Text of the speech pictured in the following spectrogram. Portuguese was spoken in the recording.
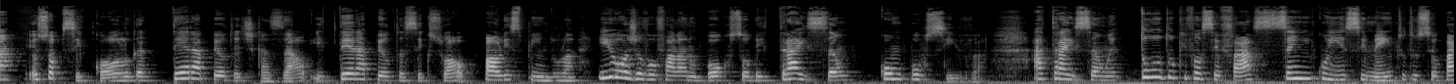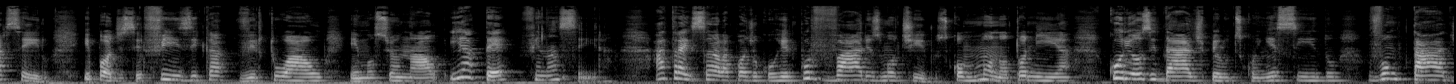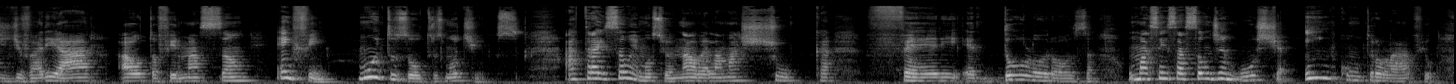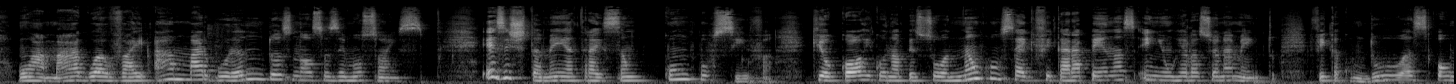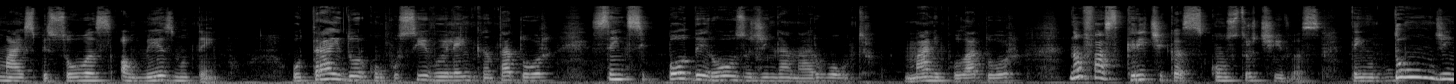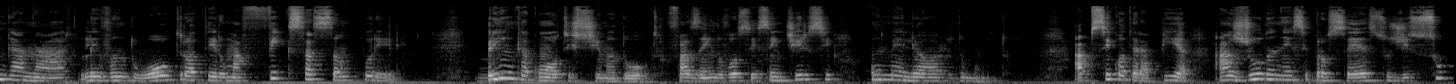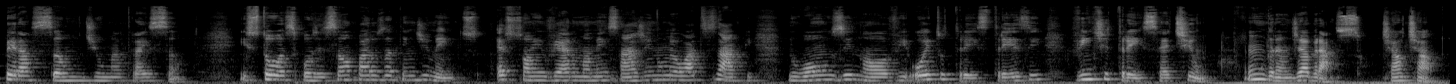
Olá, eu sou psicóloga, terapeuta de casal e terapeuta sexual Paula Espíndola e hoje eu vou falar um pouco sobre traição compulsiva. A traição é tudo o que você faz sem conhecimento do seu parceiro e pode ser física, virtual, emocional e até financeira. A traição ela pode ocorrer por vários motivos, como monotonia, curiosidade pelo desconhecido, vontade de variar, autoafirmação, enfim, muitos outros motivos. A traição emocional ela machuca, fere, é dolorosa, uma sensação de angústia incontrolável. Uma mágoa vai amargurando as nossas emoções. Existe também a traição compulsiva, que ocorre quando a pessoa não consegue ficar apenas em um relacionamento, fica com duas ou mais pessoas ao mesmo tempo. O traidor compulsivo ele é encantador, sente-se poderoso de enganar o outro, manipulador, não faz críticas construtivas, tem o dom de enganar, levando o outro a ter uma fixação por ele brinca com a autoestima do outro, fazendo você sentir-se o melhor do mundo. A psicoterapia ajuda nesse processo de superação de uma traição. Estou à disposição para os atendimentos. É só enviar uma mensagem no meu WhatsApp no 11 983 13 2371. Um grande abraço. Tchau, tchau.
